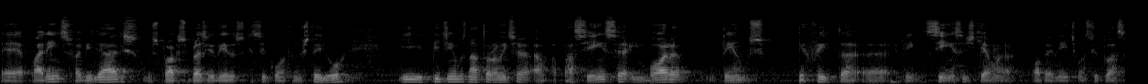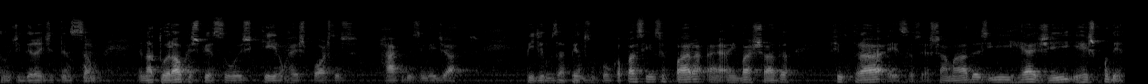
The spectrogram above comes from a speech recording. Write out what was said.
é, parentes, familiares, dos próprios brasileiros que se encontram no exterior. E pedimos, naturalmente, a, a paciência, embora tenhamos perfeita uh, enfim, ciência de que é, uma, obviamente, uma situação de grande tensão é natural que as pessoas queiram respostas rápidas e imediatas. Pedimos apenas um pouco a paciência para a embaixada filtrar essas chamadas e reagir e responder.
